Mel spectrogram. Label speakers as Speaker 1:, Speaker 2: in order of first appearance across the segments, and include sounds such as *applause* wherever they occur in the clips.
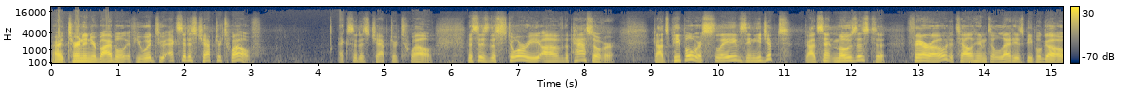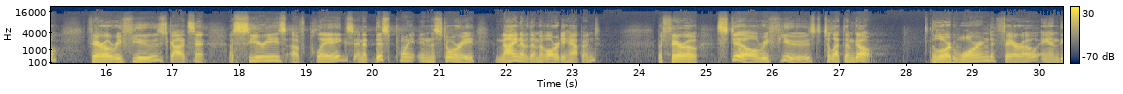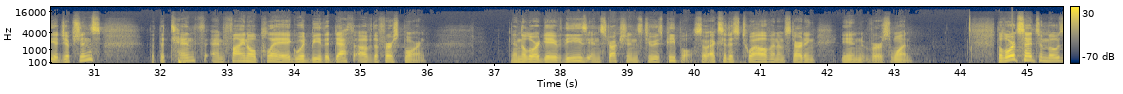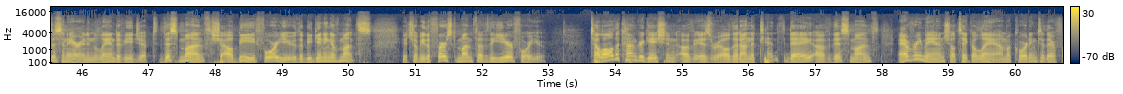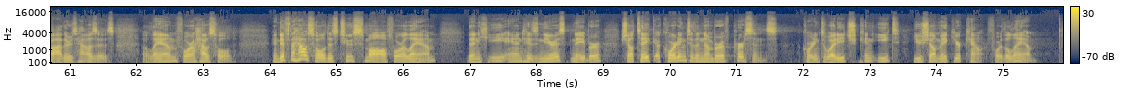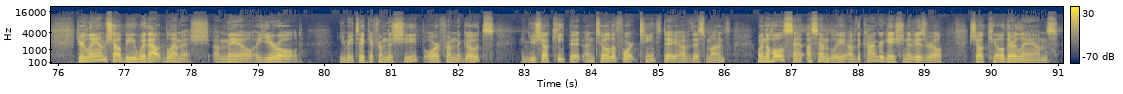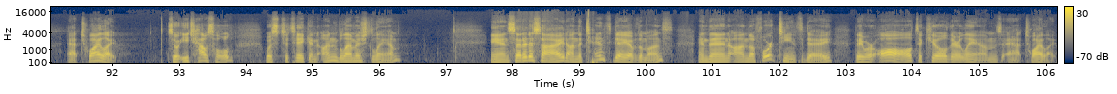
Speaker 1: All right, turn in your Bible, if you would, to Exodus chapter 12. Exodus chapter 12. This is the story of the Passover. God's people were slaves in Egypt. God sent Moses to Pharaoh to tell him to let his people go. Pharaoh refused. God sent a series of plagues, and at this point in the story, nine of them have already happened, but Pharaoh still refused to let them go. The Lord warned Pharaoh and the Egyptians that the tenth and final plague would be the death of the firstborn. And the Lord gave these instructions to his people. So, Exodus 12, and I'm starting in verse 1. The Lord said to Moses and Aaron in the land of Egypt, This month shall be for you the beginning of months. It shall be the first month of the year for you. Tell all the congregation of Israel that on the tenth day of this month every man shall take a lamb according to their father's houses, a lamb for a household. And if the household is too small for a lamb, then he and his nearest neighbor shall take according to the number of persons. According to what each can eat, you shall make your count for the lamb. Your lamb shall be without blemish, a male, a year old. You may take it from the sheep or from the goats and you shall keep it until the fourteenth day of this month, when the whole assembly of the congregation of Israel shall kill their lambs at twilight. So each household was to take an unblemished lamb and set it aside on the tenth day of the month, and then on the fourteenth day, they were all to kill their lambs at twilight.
